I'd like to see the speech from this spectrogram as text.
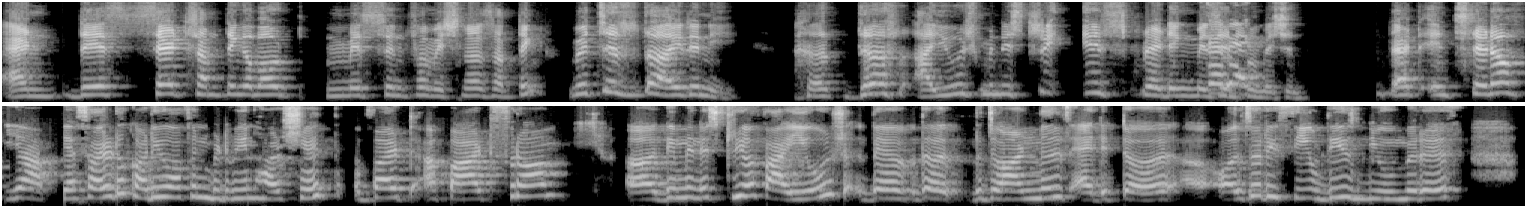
and they said something about misinformation or something which is the irony the ayush ministry is spreading misinformation that instead of Yeah, yeah. Sorry to cut you off in between, Harshit. But apart from uh, the Ministry of Ayush, the the, the journal's editor uh, also received these numerous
